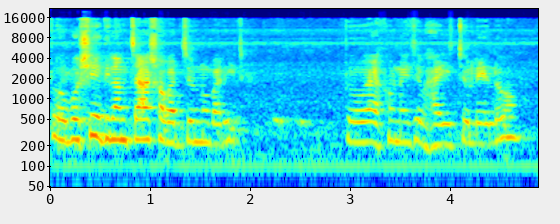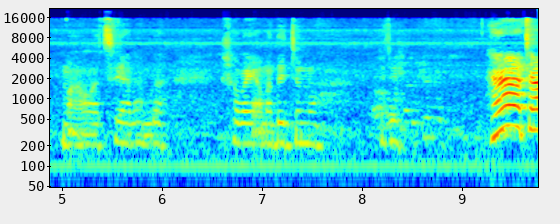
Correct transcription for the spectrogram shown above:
তো বসিয়ে দিলাম চা সবার জন্য বাড়ির। তো এখন এই যে ভাই চলে এলো, মাও আছে আর আমরা সবাই আমাদের জন্য যে হ্যাঁ চা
